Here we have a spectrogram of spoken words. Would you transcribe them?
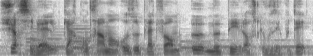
sur Sibel, car contrairement aux autres plateformes, eux me paient lorsque vous écoutez.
